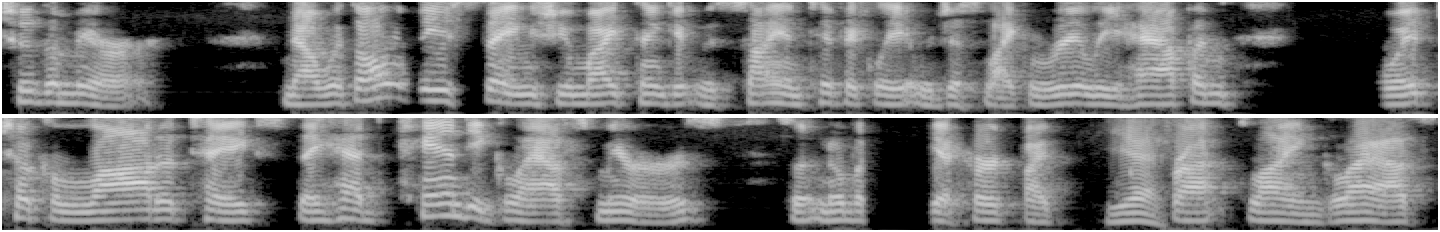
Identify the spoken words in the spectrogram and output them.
to the mirror. Now, with all of these things, you might think it was scientifically, it would just like really happen. Well, it took a lot of takes. They had candy glass mirrors so that nobody could get hurt by Yes. fr- flying glass.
